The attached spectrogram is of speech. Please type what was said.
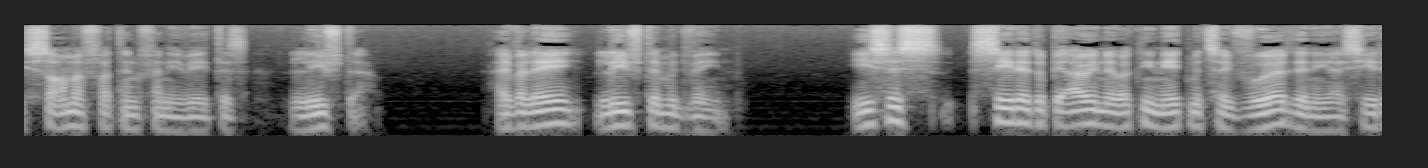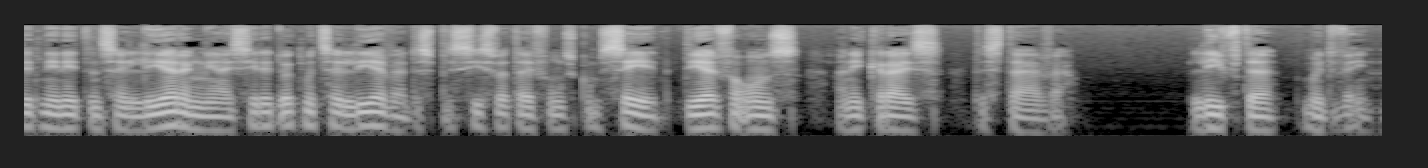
die samevatting van die wet is liefde. Hy wil hê liefde moet wen. Jesus sê dit op die ou en ook nie net met sy woorde nie, hy sê dit nie net in sy lering nie, hy sê dit ook met sy lewe. Dis presies wat hy vir ons kom sê het deur vir ons aan die kruis te sterwe. Liefde moet wen.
